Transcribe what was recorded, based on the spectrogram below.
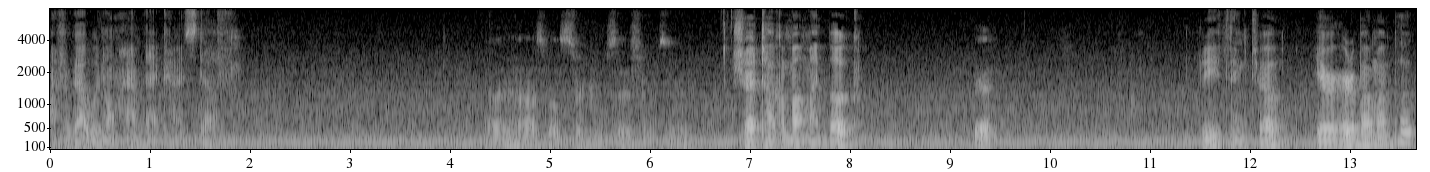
I forgot we don't have that kind of stuff. I don't even know how to spell circumcision. So. Should I talk about my book? Yeah. What do you think, Joe? You ever heard about my book?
